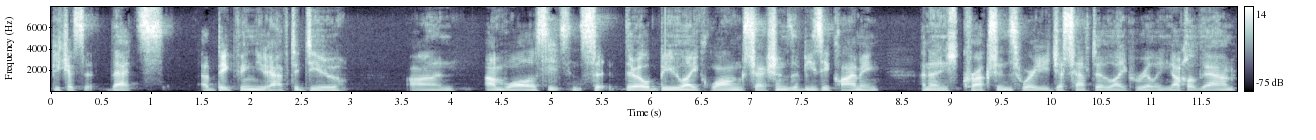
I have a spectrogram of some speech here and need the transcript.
because that's a big thing you have to do on on walls there'll be like long sections of easy climbing and then cruxes where you just have to like really knuckle down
